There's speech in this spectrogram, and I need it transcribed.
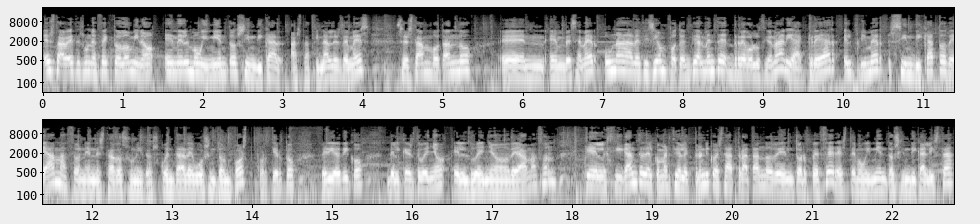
Esta vez es un efecto dominó en el movimiento sindical. Hasta finales de mes se están votando en, en Bessemer una decisión potencialmente revolucionaria, crear el primer sindicato de Amazon en Estados Unidos. Cuenta de Washington Post, por cierto, periódico del que es dueño el dueño de Amazon, que el gigante del comercio electrónico está tratando de entorpecer este movimiento sindicalista,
